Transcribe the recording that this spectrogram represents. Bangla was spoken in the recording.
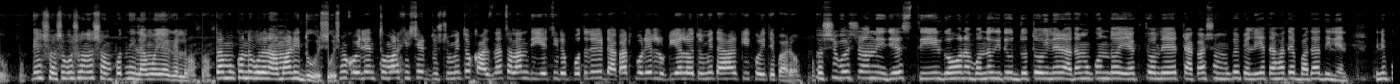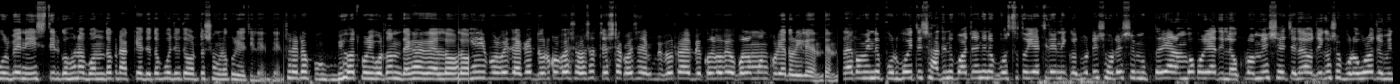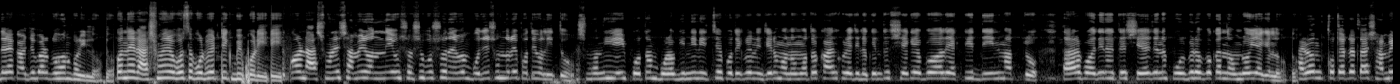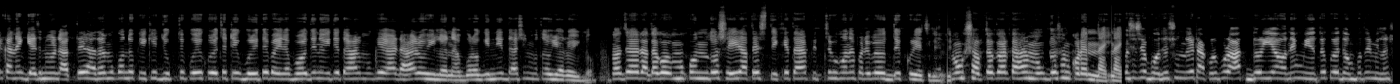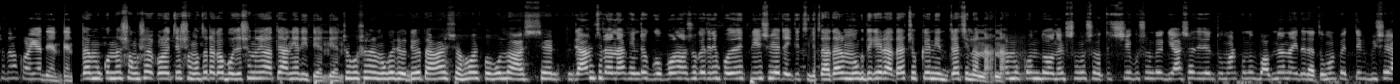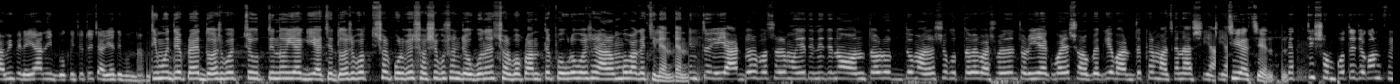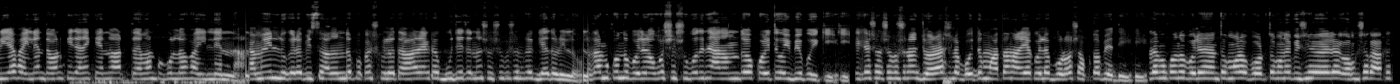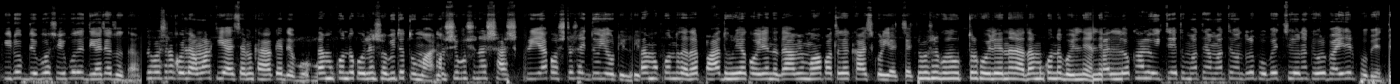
শশীভূষণের সম্পদ নিলাম হইয়া গেল। রাধা মুকুন্দ বলেন আমারই দোষ। কইলেন তোমার কিসের দোষ? তুমি তো খাজনা চালান দিয়েছিল। প্রতি যদি ডাকাত পড়িয়া লুটিয়া লয়, তুমি তাহার কি করিতে পারো? শশীভূষণ নিজের স্থির গহনা বন্ধ দিতে উদ্যত হইলেন রাধা মুকুন্দ এক তলে টাকার সম্মুখে ফেলিয়া তাহাতে বাধা দিলেন। তিনি পূর্বে নিজ স্থির গহনা বন্ধক রাখিয়া যত উপযুক্ত অর্থ সংগ্রহ করিয়াছিলেন। একটা বৃহৎ পরিবর্তন দেখা গেল। তিনি পূর্বে যাকে দূর করবে সহসা চেষ্টা করেছেন বিবেকায় বিকল্পভাবে অবলম্বন করিয়া ধরিলেন। রাধা গোবিন্দ পূর্ব হইতে স্বাধীন উপার্জনের জন্য প্রস্তুত হইয়াছিলেন। নিকটবর্তী শহরে সে মুক্তারি আরম্ভ করিয়া দিল। ক্রমে সে জেলার অধিকাংশ বড় বড় জমিদারের কার্যভার গ্রহণ করিল। তখন রাসমণির অবস্থা পূর্বের ঠিক বিপরীত। এখন রাসমণির স্বামীর অন্য শশীভূষণ এবং সুন্দরী প্রতিফলিত। রাসমণি এই প্রথম বড় গিন্নি নিচ্ছে প্রতিক্রিয়া নিজের মনোমতো কাজ করেছিল কিন্তু সে কেবল একটি দিন মাত্র। তার পরদিন হইতে সে যেন পূর্বের অপেক্ষা নম্র হইয়া গেল। কারণ কথাটা তার স্বামীর কানে গিয়েছিল রাতে রাধা মুকুন্দ কি কি যুক্তি প্রয়োগ করেছে ঠিক বলিতে পারি না। পরদিন হইতে তাহার মুখে আর আর রহিল না। বড় গিন্নির দাসীর মতো হইয়া রহিল। রাজা রাধা মুকুন্দ সেই রাতে স্ত্রীকে তার পিতৃভবনে পরিবার উদ্যোগ করিয়াছিলেন এবং সপ্তাহকার তাহার মুখ দর্শন করেন নাই। অবশেষে ভোজ সুন্দরী ঠাকুরপুর হাত ধরিয়া অনেক মিনত করে দম্পতির মিলন সাধন করিয়া দেন। রাধা মুকুন্দ সংসার করেছে, সমস্ত টাকা ভোজ সুন্দরী হাতে আনিয়া দিতেন। সুভূষণের মুখে যদিও তাহার সহজ প্রবল আসছে, গ্রাম ছিল না, কিন্তু গোপন অসুখে তিনি প্রতিদিন ক্রিস হইয়া যাইতেছিলেন। দাদার মুখ দিকে রাধার চোখে নিদ্রা ছিল না। মুকুন্দ অনেক সময় সতীশ শ্রীভূষণকে জিজ্ঞাসা দিলেন, তোমার কোনো ভাবনা নাই দাদা, তোমার প্রত্যেক বিষয় আমি ফিরিয়ে আনিব কিছুতে ছাড়িয়া দিব না। ইতিমধ্যে প্রায় দশ বছর উত্তীর্ণ হইয়া গিয়াছে। দশ বছর পূর্বে শশীভূষণ যৌবনের সর্বপ্রান্তে পৌর বয়সের আরম্ভ ভাগে ছিলেন। কিন্তু এই আট দশ বছরের মধ্যে তিনি যেন অন্তরুদ্ধ মানসিক উত্তাপের বাষ্পদান চড়িয়ে একবারে সর্বজ্ঞ বার্ধক্যের মাঝখানে আসিয়া আসিয়াছেন। ব্যক্তি সম্পত্তি যখন ফিরিয়া পাইলেন, তখন কি জানি কেন আর তেমন প্রফুল্ল পাইলেন না। গ্রামের লোকেরা বিশেষ আনন্দ প্রকাশ করিল, তাহার একটা বুঝে যেন শশীভূষণকে গিয়া ধরিল। রামকন্দ বললেন, অবশ্যই শুভ দিনে আনন্দ করিতে হইবে বই কি? এদিকে শশীভূষণের জ্বর আসলে, বৈদ্য মাথা নাড়িয়া কইলে বড় শক্ত বেদি। রামকন্দ বললেন, তোমার বর্তমানে বিষয়ের অংশ কাকে কিরূপ দেবো, সেই পদে দিয়া যা দাদা শশীভূষণ কইলে আমার কি আছে? আমি কাকে দেবো। রামকন্দ কইলেন সবই তো তোমার। শশীভূষণের শ্বাসক্রিয়া কষ্টসাধ্য হইয়া উঠিল। রামকন্দ দাদার পা ধরিয়া কইলেন দাদা, আমি মহাপাতকের কাজ করিয়াছি। শশীভূষণ কোনো উত্তর কইলেন না। রাধা মুকুন্দ বললেন বাল্যকাল হইতে তোমাতে আমাতে অন্তর প্রভেদ ছিল না, কেবল বাইরের প্রভেদ।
